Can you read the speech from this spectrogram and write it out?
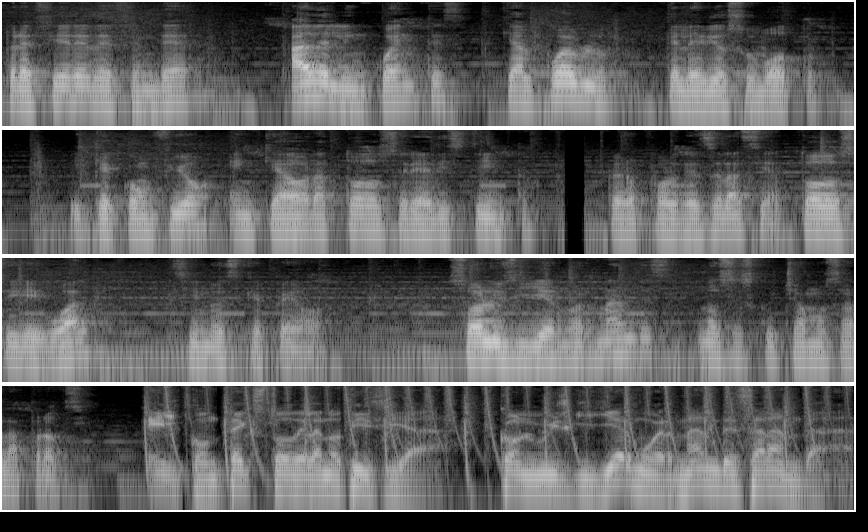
prefiere defender a delincuentes que al pueblo que le dio su voto y que confió en que ahora todo sería distinto, pero por desgracia todo sigue igual, si no es que peor. Soy Luis Guillermo Hernández, nos escuchamos a la próxima. El contexto de la noticia con Luis Guillermo Hernández Aranda.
